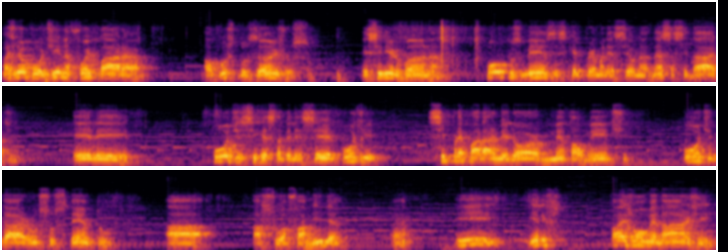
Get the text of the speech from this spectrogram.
Mas Leopoldina foi para Augusto dos Anjos esse nirvana. Poucos meses que ele permaneceu nessa cidade, ele pôde se restabelecer, pôde se preparar melhor mentalmente, pôde dar um sustento à, à sua família, né? e, e ele faz uma homenagem,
